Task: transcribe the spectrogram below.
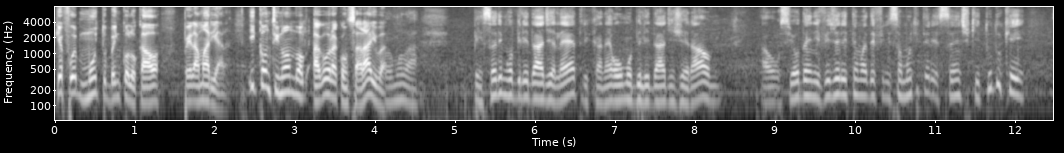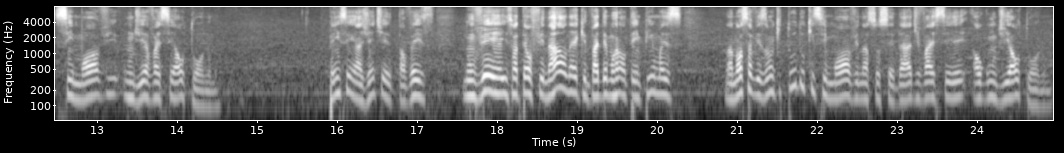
que foi muito bem colocado pela Mariana. E continuando agora com Saraiva. Vamos lá. Pensando em mobilidade elétrica, né, ou mobilidade em geral, o CEO da NVIDIA ele tem uma definição muito interessante que tudo que se move um dia vai ser autônomo. Pensem, a gente talvez não vê isso até o final, né, que vai demorar um tempinho, mas na nossa visão é que tudo que se move na sociedade vai ser algum dia autônomo.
